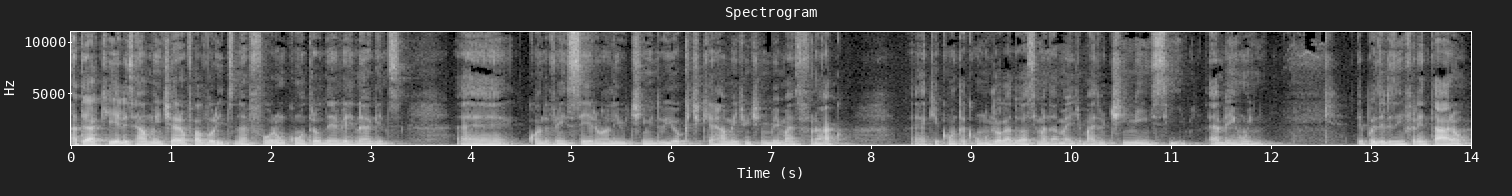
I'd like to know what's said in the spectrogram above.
até aqui eles realmente eram favoritos, né? Foram contra o Denver Nuggets é, quando venceram ali o time do Jokic, que é realmente um time bem mais fraco, é, que conta com um jogador acima da média, mas o time em si é bem ruim. Depois eles enfrentaram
